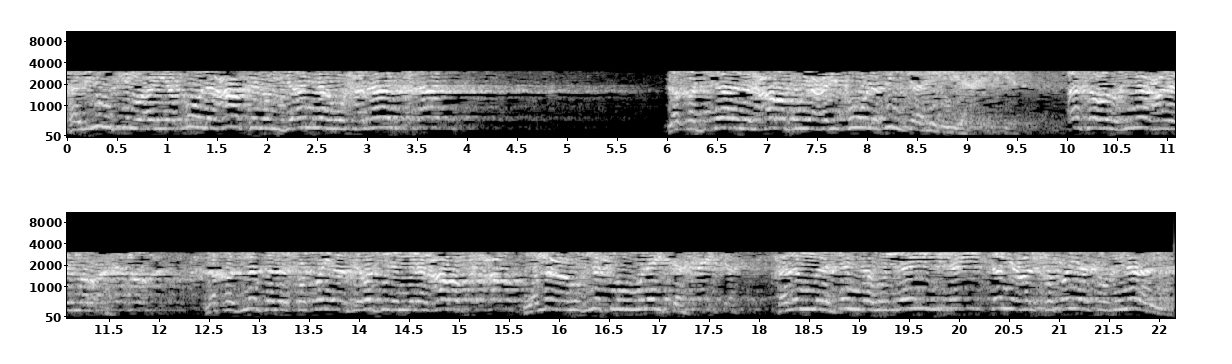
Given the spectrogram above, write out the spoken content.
هل يمكن أن يقول عاقل بأنه حلال؟ لقد كان العرب يعرفون في الجاهلية أثر الغناء على المرأة. لقد نزل الحصيئة برجل من العرب ومعه ابنته مليكة فلما جنه الليل سمع الحصية غناء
